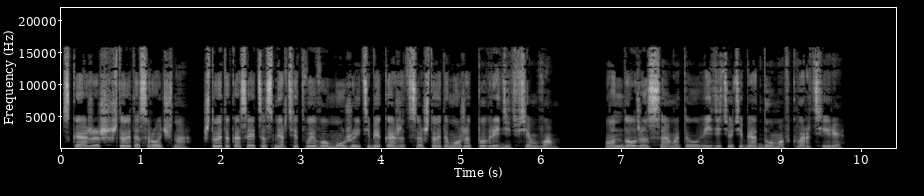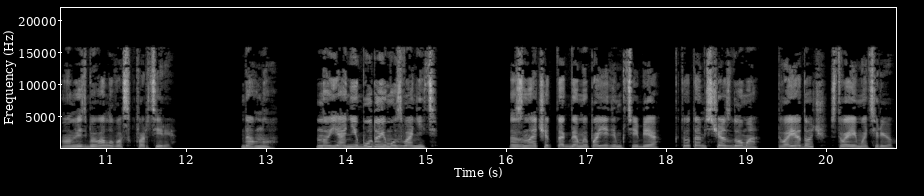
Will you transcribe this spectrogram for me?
Скажешь, что это срочно, что это касается смерти твоего мужа, и тебе кажется, что это может повредить всем вам. Он должен сам это увидеть у тебя дома, в квартире. Он ведь бывал у вас в квартире? Давно. Но я не буду ему звонить. Значит, тогда мы поедем к тебе. Кто там сейчас дома? Твоя дочь с твоей матерью?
